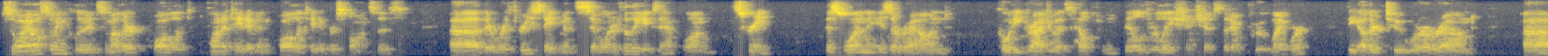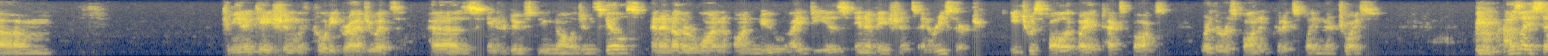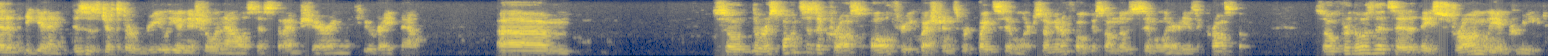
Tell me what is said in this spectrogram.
so I also included some other quantitative and qualitative responses. Uh, there were three statements similar to the example on the screen. This one is around Coady graduates helped me build relationships that improve my work. The other two were around um, communication with Coady graduates has introduced new knowledge and skills, and another one on new ideas, innovations, and research. Each was followed by a text box where the respondent could explain their choice. As I said at the beginning, this is just a really initial analysis that I'm sharing with you right now. Um, so the responses across all three questions were quite similar, so I'm going to focus on those similarities across them. So for those that said that they strongly agreed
